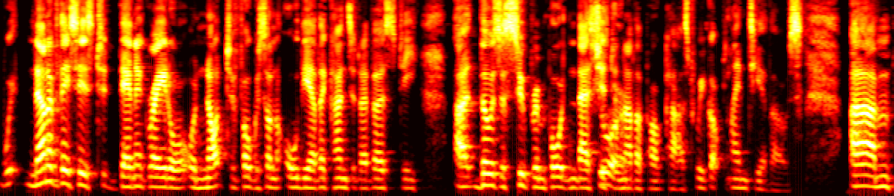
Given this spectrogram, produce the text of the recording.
w- none of this is to denigrate or, or, not to focus on all the other kinds of diversity. Uh, those are super important. That's sure. just another podcast. We've got plenty of those. Um,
